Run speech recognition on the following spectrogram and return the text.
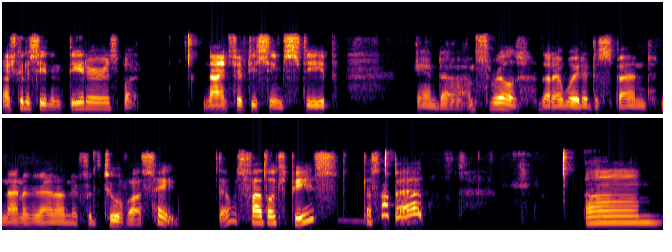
I was going to see it in theaters, but 950 seems steep, and uh, I'm thrilled that I waited to spend 999 on it for the two of us. Hey, that was five bucks a piece. That's not bad. Um,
